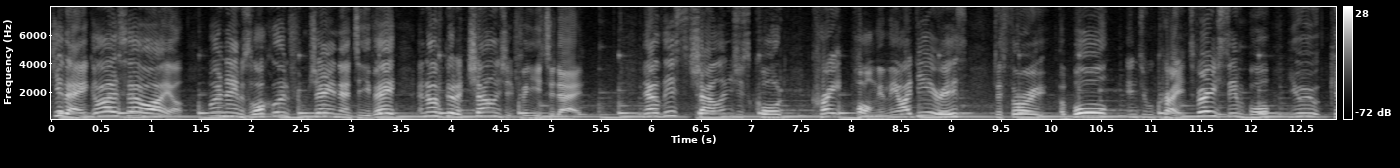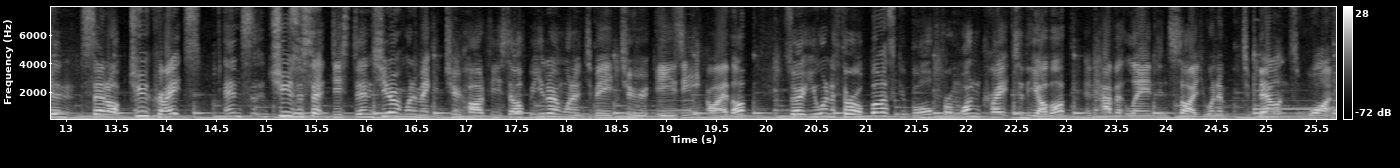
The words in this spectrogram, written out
G'day guys, how are you? My name's Lachlan from JNN TV and I've got a challenge for you today. Now this challenge is called Crate Pong and the idea is to throw a ball into a crate. It's very simple. You can set up two crates and choose a set distance. You don't want to make it too hard for yourself, but you don't want it to be too easy either. So you want to throw a basketball from one crate to the other and have it land inside. You want it to bounce once.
